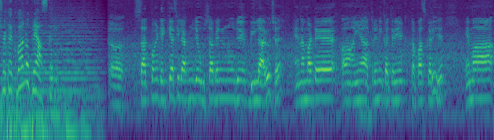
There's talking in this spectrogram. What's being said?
છટકવાનો પ્રયાસ કર્યો. સાત પોઈન્ટ એક્યાસી લાખનું જે ઉષાબેનનું જે બિલ આવ્યું છે, એના માટે અહીંયા અત્રેની કચેરીએ તપાસ કરી છે. એમાં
